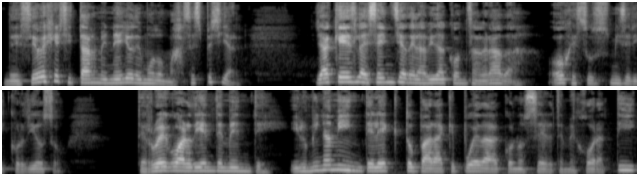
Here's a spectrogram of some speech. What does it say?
deseo ejercitarme en ello de modo más especial, ya que es la esencia de la vida consagrada, oh Jesús misericordioso. Te ruego ardientemente, ilumina mi intelecto para que pueda conocerte mejor a ti,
